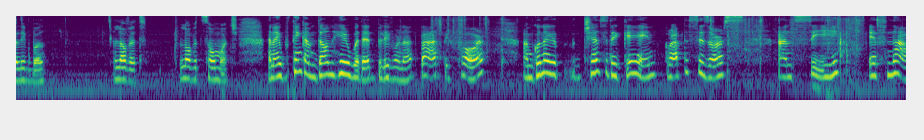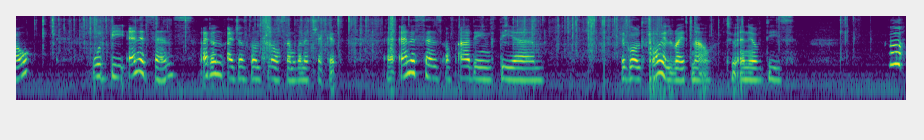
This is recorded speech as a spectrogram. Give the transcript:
unbelievable. Love it. Love it so much. And I think I'm done here with it, believe it or not. But before, I'm gonna chance it again, grab the scissors and see if now would be any sense. I don't, I just don't know, so I'm gonna check it. Uh, any sense of adding the um, the gold foil right now to any of these oh.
